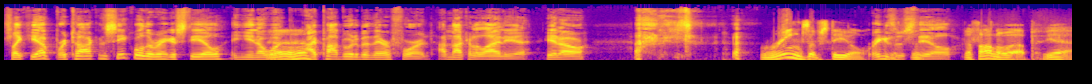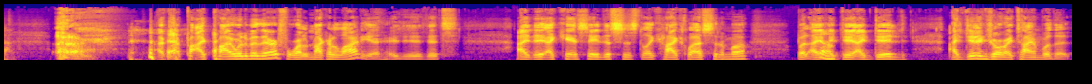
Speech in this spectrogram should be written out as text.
It's like, yep, we're talking sequel to Ring of Steel, and you know what? Uh-huh. I probably would have been there for it. I'm not gonna lie to you. You know, rings of steel Rings of Steel. the follow-up yeah I, I, I probably would have been there for it. I'm not going to lie to you. It, it, it's I, I can't say this is like high class cinema, but I. I did I did I did enjoy my time with it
